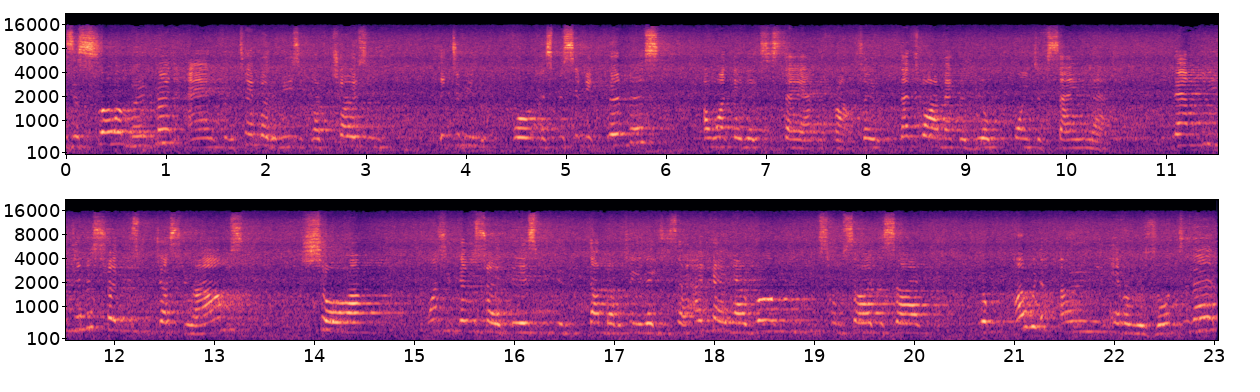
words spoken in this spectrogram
is a slower movement and for the tempo of the music I've chosen it to be for a specific purpose. I want their legs to stay out in front. So that's why I make a real point of saying that. Now, can you demonstrate this with just your arms? Sure. Once you've demonstrated this with your dumbbell between your legs, you say, okay, now roll your hips from side to side. Look, I would only ever resort to that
